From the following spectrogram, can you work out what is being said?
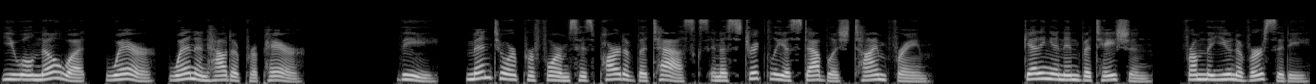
You will know what, where, when, and how to prepare. The mentor performs his part of the tasks in a strictly established time frame. Getting an invitation from the university.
